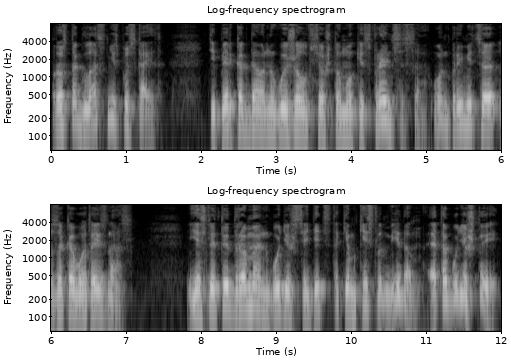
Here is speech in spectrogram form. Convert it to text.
просто глаз не спускает. Теперь, когда он выжил все, что мог из Фрэнсиса, он примется за кого-то из нас. Если ты, Драмен, будешь сидеть с таким кислым видом, это будешь ты.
